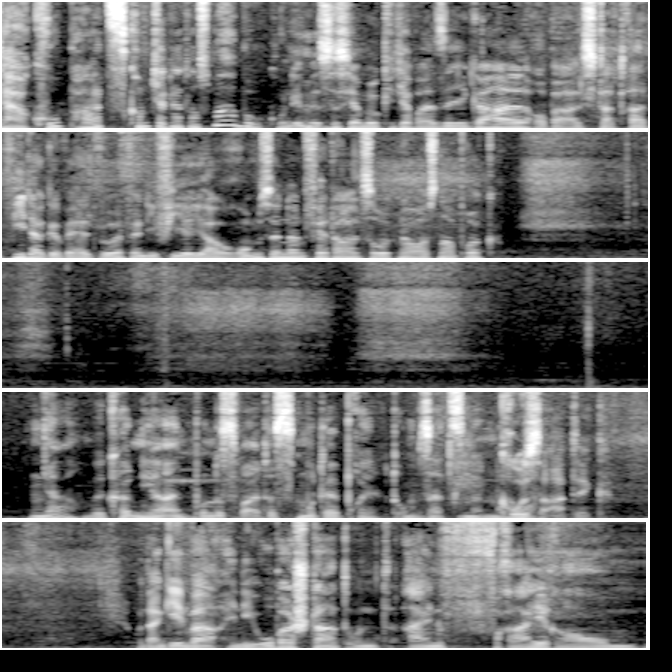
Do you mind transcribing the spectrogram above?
Der Herr Kopatz kommt ja nicht aus Marburg und ihm ist es ja möglicherweise egal, ob er als Stadtrat wiedergewählt wird. Wenn die vier Jahre rum sind, dann fährt er halt zurück nach Osnabrück. Ja, wir können hier ein bundesweites Modellprojekt umsetzen. Großartig. Und dann gehen wir in die Oberstadt und ein Freiraum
